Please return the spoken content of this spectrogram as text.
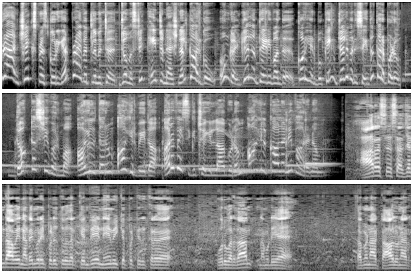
Branch express courier private limited domestic international cargo. உங்கள் இல்லம் தேடி வந்து கொரியர் புக்கிங் டெலிவரி செய்து தரப்படும். டாக்டர் ஸ்ரீவர்மா ஆயுள் தரும் ஆயுர்வேதா அறுவை சிகிச்சை இல்லா குணம் ஆயுள் கால நிவாரணம். ஆர்எஸ்எஸ் அஜெண்டாவை நடைமுறைப்படுத்துவதற்கென்றே நியமிக்கப்பட்டிருக்கிற ஒருவர்தான் நம்முடைய தமிழ்நாட்டு ஆளுநர்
